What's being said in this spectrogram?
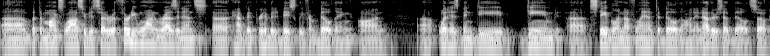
Um, but the Monks lawsuit, et cetera, 31 residents uh, have been prohibited basically from building on uh, what has been de- deemed uh, stable enough land to build on, and others have built. So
